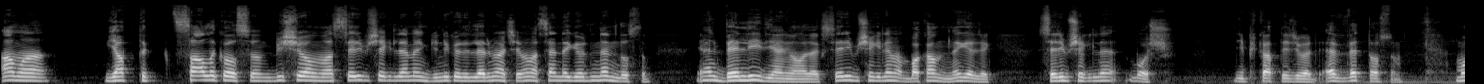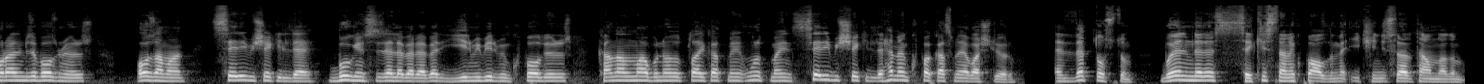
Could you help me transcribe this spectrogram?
Ama yaptık. Sağlık olsun. Bir şey olmaz. Seri bir şekilde hemen günlük ödüllerimi açayım ama sen de gördün değil mi dostum? Yani belliydi yani olacak seri bir şekilde hemen bakalım ne gelecek. Seri bir şekilde boş. Dipik atlayıcı verdi. Evet dostum. Moralimizi bozmuyoruz. O zaman seri bir şekilde bugün sizlerle beraber 21.000 kupa oluyoruz. Kanalıma abone olup like atmayı unutmayın. Seri bir şekilde hemen kupa kasmaya başlıyorum. Evet dostum bu elimde de 8 tane kupa aldım ve ikinci sırada tamamladım.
